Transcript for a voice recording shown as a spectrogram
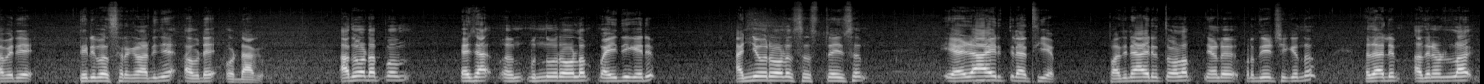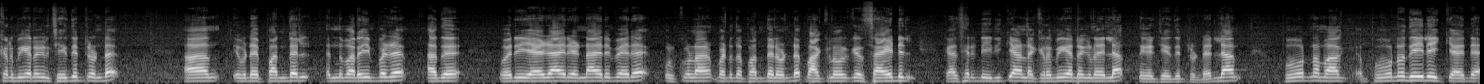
അവർ തിരുവസ്ത്രങ്ങൾ അണിഞ്ഞ് അവിടെ ഉണ്ടാകും. അതോടൊപ്പം മുന്നൂറോളം വൈദികരും അഞ്ഞൂറോളം സിസ്റ്റേഴ്സും ഏഴായിരത്തിലധികം പതിനായിരത്തോളം ഞങ്ങൾ പ്രതീക്ഷിക്കുന്നു. ഏതായാലും അതിനുള്ള ക്രമീകരണങ്ങൾ ചെയ്തിട്ടുണ്ട്. ഇവിടെ പന്തൽ എന്ന് പറയുമ്പോൾ അത് ഒരു ഏഴായിരം എണ്ണായിരം പേരെ ഉൾക്കൊള്ളാൻ പറ്റുന്ന പന്തലുണ്ട്. ബാക്കിയുള്ളവർക്ക് സൈഡിൽ കസരട്ടി ഇരിക്കാനുള്ള ക്രമീകരണങ്ങളെല്ലാം നിങ്ങൾ ചെയ്തിട്ടുണ്ട്. എല്ലാം പൂർണമാ പൂർണതയിലേക്ക് അതിന്റെ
